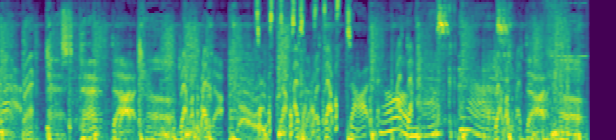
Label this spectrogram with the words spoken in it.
Pat. AskPat.com. Dot com. Ask Pat.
